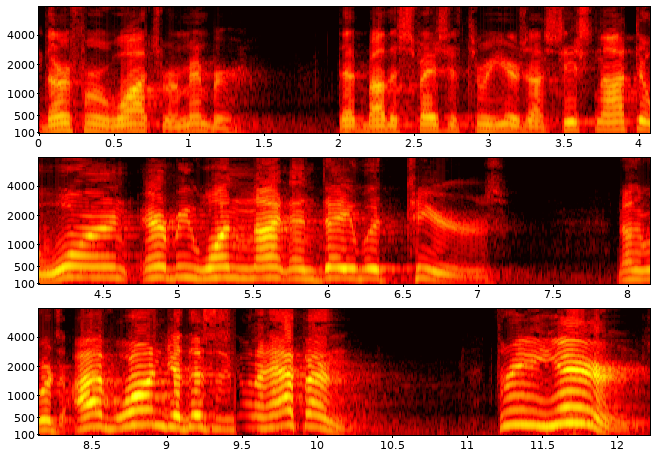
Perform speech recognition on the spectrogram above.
Therefore, watch, remember that by the space of three years I cease not to warn every one night and day with tears. In other words, I've warned you this is going to happen. Three years.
